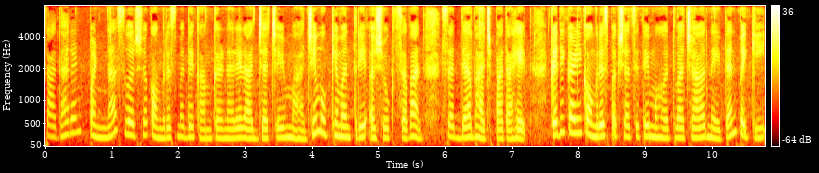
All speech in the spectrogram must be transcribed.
साधारण पन्नास वर्ष काँग्रेसमध्ये काम करणारे राज्याचे माजी मुख्यमंत्री अशोक चव्हाण सध्या भाजपात आहेत. कधी काळी काँग्रेस पक्षाचे ते महत्त्वाच्या नेत्यांपैकी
